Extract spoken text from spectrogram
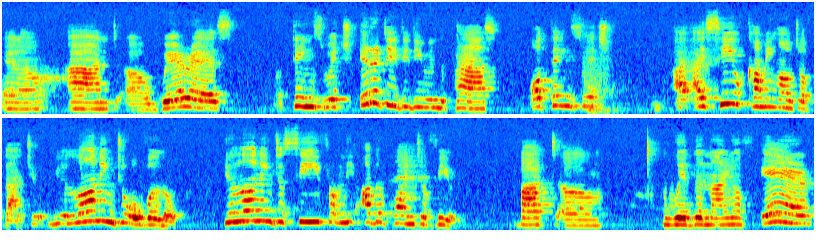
You know, and uh, whereas things which irritated you in the past, or things which I, I see you coming out of that, you, you're learning to overlook. You're learning to see from the other point of view. But um, with the nine of air,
